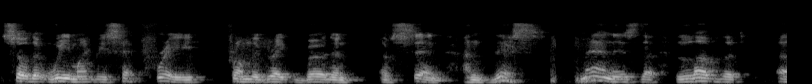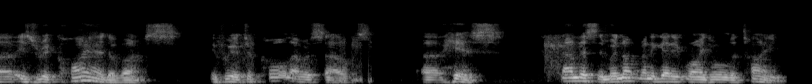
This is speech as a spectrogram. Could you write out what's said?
so that we might be set free from the great burden of sin. And this, man, is the love that uh, is required of us if we are to call ourselves uh, his. Now listen, we're not going to get it right all the time.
